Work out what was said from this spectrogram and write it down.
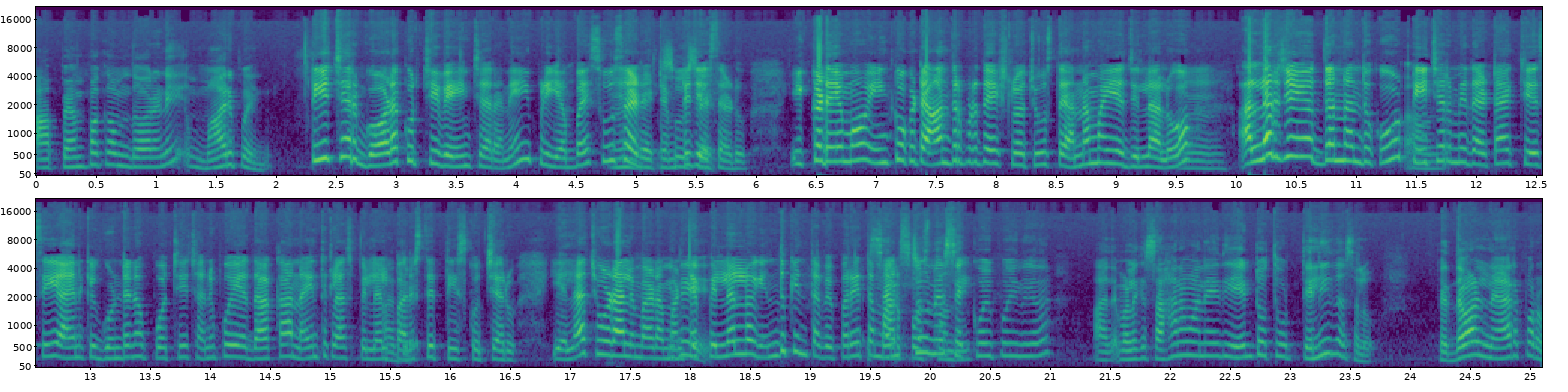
ఆ పెంపకం ధోరణి మారిపోయింది. టీచర్ గోడ కుర్చీ వేయించారని ఇప్పుడు ఈ అబ్బాయి సూసైడ్ అటెంప్ట్ చేశాడు. ఇక్కడేమో ఇంకొకటి ఆంధ్రప్రదేశ్లో చూస్తే అన్నమయ్య జిల్లాలో అల్లరి చేయొద్దన్నందుకు టీచర్ మీద అటాక్ చేసి ఆయనకి గుండె నొప్పి వచ్చి చనిపోయేదాకా నైన్త్ క్లాస్ పిల్లల పరిస్థితి తీసుకొచ్చారు. ఎలా చూడాలి మేడం? అంటే పిల్లల్లో ఎందుకు ఇంత విపరీత మార్పు ఎక్కువైపోయింది కదా. వాళ్ళకి సహనం అనేది ఏంటో తెలియదు అసలు. పెద్దవాళ్ళు నేర్పరు.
